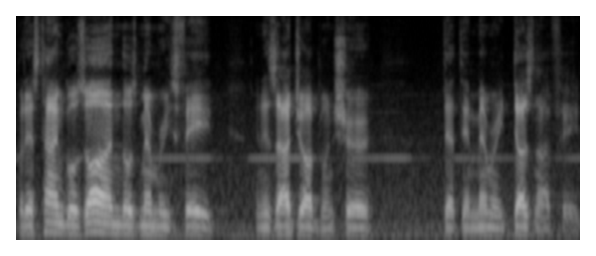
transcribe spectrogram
But as time goes on, those memories fade, and it's our job to ensure that their memory does not fade.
